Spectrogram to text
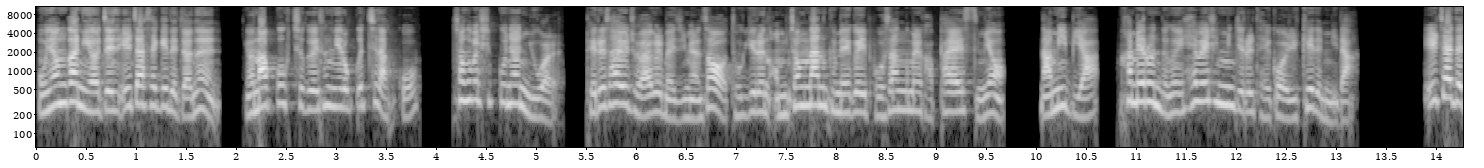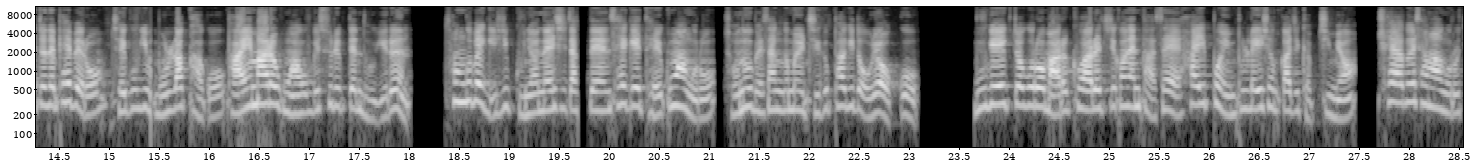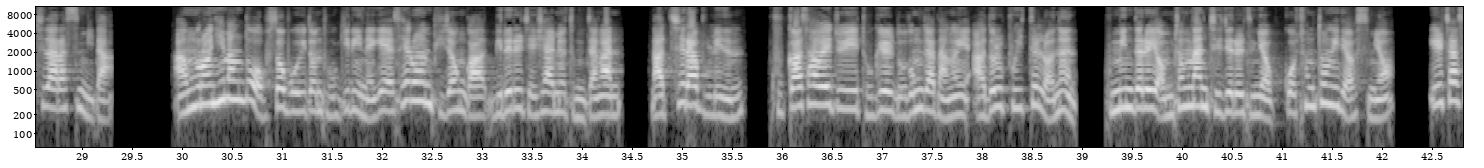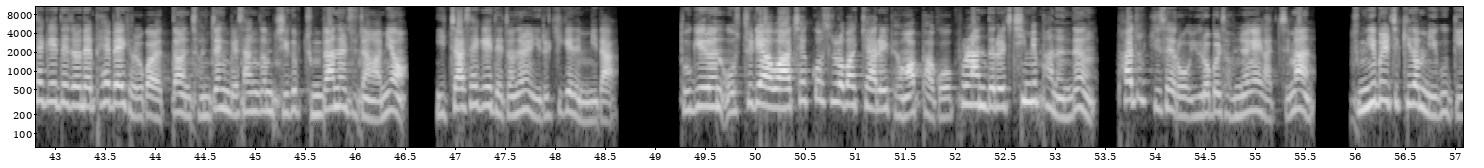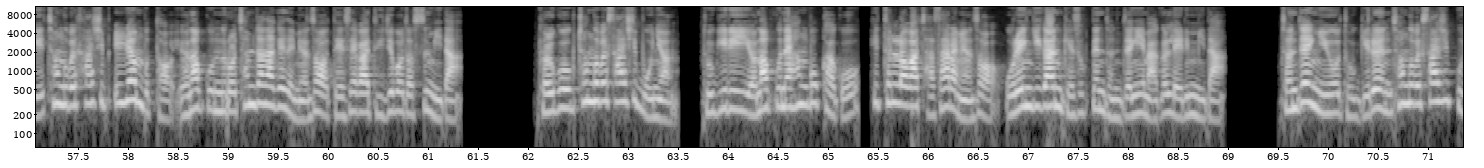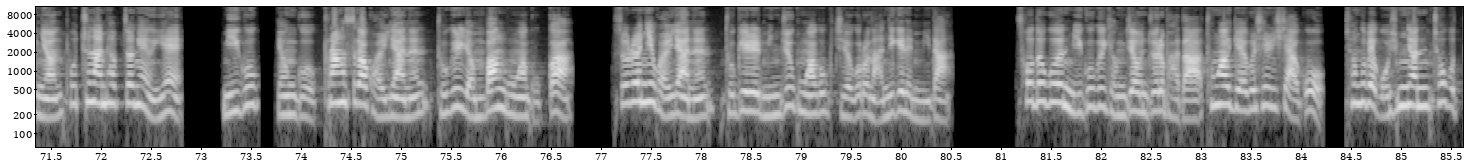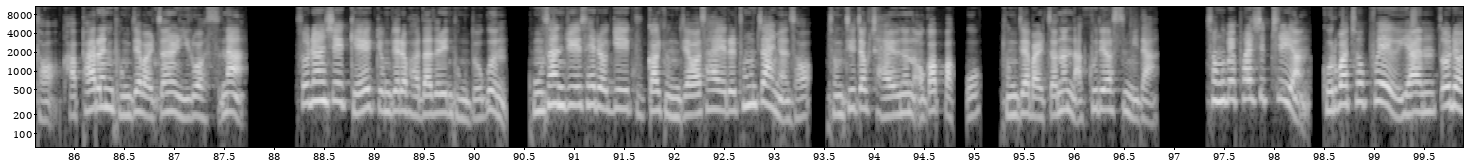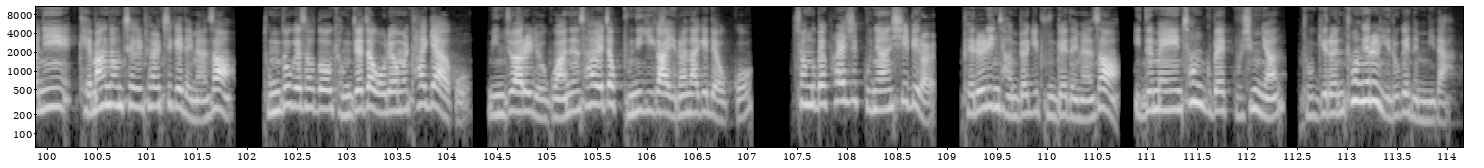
5년간 이어진 1차 세계대전은 연합국 측의 승리로 끝이 났고 1919년 6월 베르사유 조약을 맺으면서 독일은 엄청난 금액의 보상금을 갚아야 했으며 나미비아, 카메룬 등의 해외 식민지를 대거 잃게 됩니다. 1차 대전의 패배로 제국이 몰락하고 바이마르 공화국이 수립된 독일은 1929년에 시작된 세계 대공황으로 전후 배상금을 지급하기도 어려웠고 무계획적으로 마르크화를 찍어낸 탓에 하이퍼 인플레이션까지 겹치며 최악의 상황으로 치달았습니다. 아무런 희망도 없어 보이던 독일인에게 새로운 비전과 미래를 제시하며 등장한 나치라 불리는 국가사회주의 독일 노동자당의 아돌프 히틀러는 국민들의 엄청난 지지를 등에 업고 총통이 되었으며 1차 세계대전의 패배 결과였던 전쟁 배상금 지급 중단을 주장하며 2차 세계대전을 일으키게 됩니다. 독일은 오스트리아와 체코슬로바키아를 병합하고 폴란드를 침입하는 등 파죽지세로 유럽을 점령해 갔지만 중립을 지키던 미국이 1941년부터 연합군으로 참전하게 되면서 대세가 뒤집어졌습니다. 결국 1945년 독일이 연합군에 항복하고 히틀러가 자살하면서 오랜 기간 계속된 전쟁이 막을 내립니다. 전쟁 이후 독일은 1949년 포츠남 협정에 의해 미국, 영국, 프랑스가 관리하는 독일 연방공화국과 소련이 관리하는 독일 민주공화국 지역으로 나뉘게 됩니다. 서독은 미국의 경제 원조를 받아 통화개혁을 실시하고 1950년 초부터 가파른 경제 발전을 이루었으나 소련식 계획 경제를 받아들인 동독은 공산주의 세력이 국가 경제와 사회를 통제하면서 정치적 자유는 억압받고 경제 발전은 낙후되었습니다. 1987년 고르바초프에 의한 소련이 개방 정책을 펼치게 되면서 동독에서도 경제적 어려움을 타개하고 민주화를 요구하는 사회적 분위기가 일어나게 되었고 1989년 11월 베를린 장벽이 붕괴되면서 이듬해인 1990년 독일은 통일을 이루게 됩니다.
